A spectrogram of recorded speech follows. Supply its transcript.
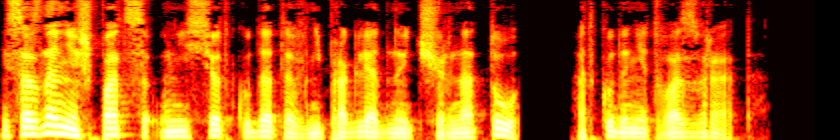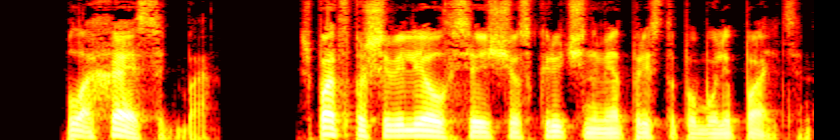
и сознание шпаца унесет куда-то в непроглядную черноту, откуда нет возврата. Плохая судьба. Шпац пошевелил все еще скрюченными от приступа боли пальцами.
